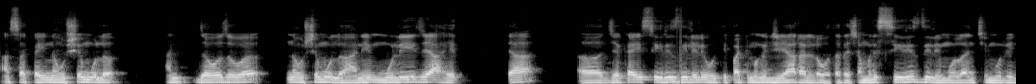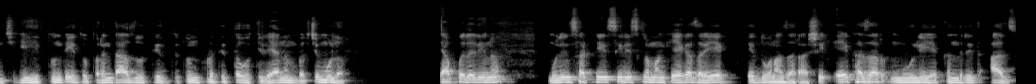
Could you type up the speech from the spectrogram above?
आज सकाळी नऊशे मुलं आणि जवळजवळ नऊशे मुलं आणि मुली जे आहेत त्या जे काही सिरीज दिलेली होती पाठीमागे जी आर आलेला होता त्याच्यामध्ये सिरीज दिली मुलांची मुलींची की इथून ते इथूपर्यंत आज होतील तिथून पुढे तिथं होतील या नंबरची मुलं. त्या पद्धतीनं मुलींसाठी सिरीज क्रमांक एक हजार एक ते दोन हजार अशी एक हजार मुली एकंदरीत आज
